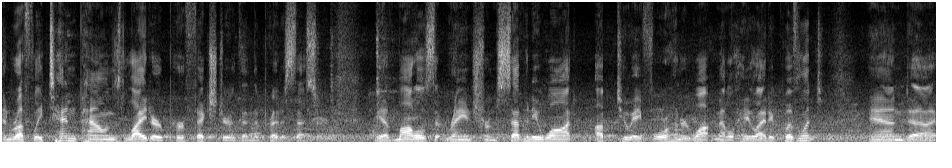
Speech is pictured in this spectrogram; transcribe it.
and roughly 10 pounds lighter per fixture than the predecessor. We have models that range from 70 watt up to a 400 watt metal halide equivalent. And uh,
